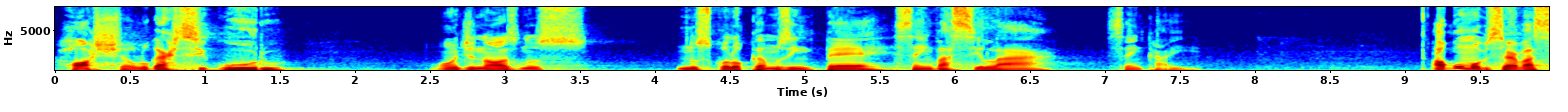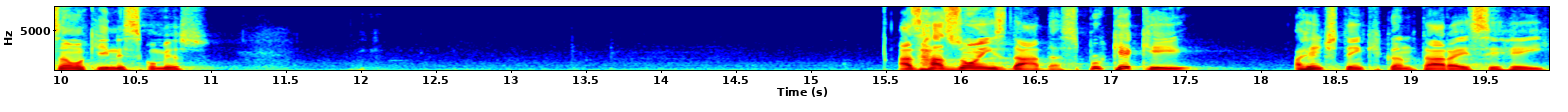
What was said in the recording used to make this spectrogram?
Rocha, o lugar seguro, onde nós nos, nos colocamos em pé, sem vacilar, sem cair. Alguma observação aqui nesse começo? As razões dadas. Por que, que a gente tem que cantar a esse rei?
